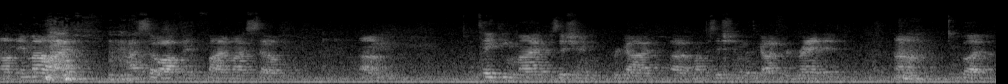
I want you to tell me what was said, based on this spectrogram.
Um, in my life, I so often find myself um, taking my position for God, uh, my position with God for granted. Um, but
